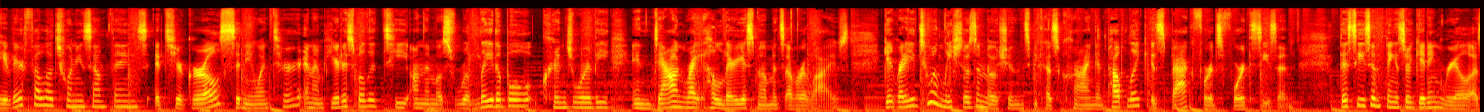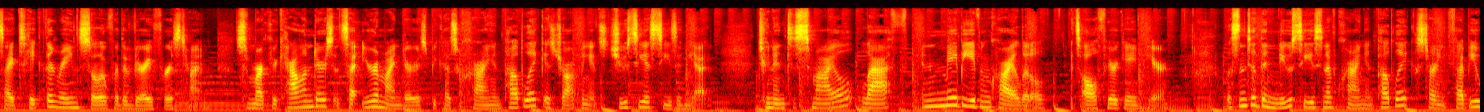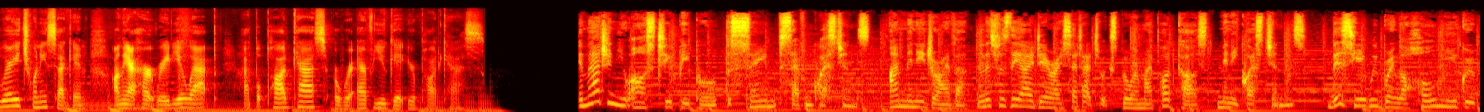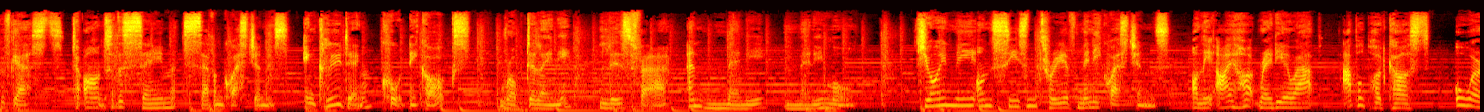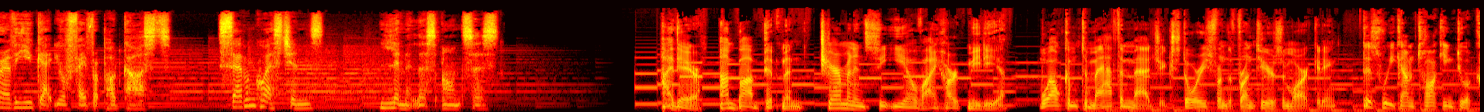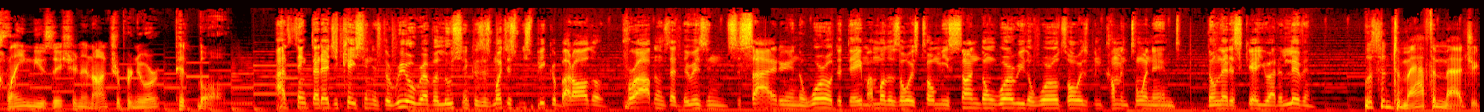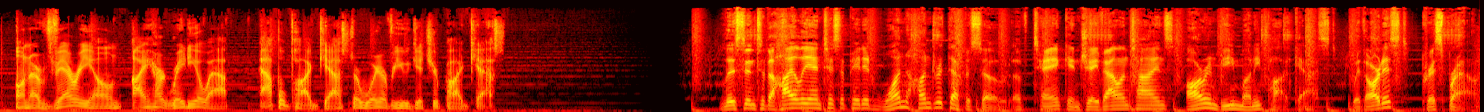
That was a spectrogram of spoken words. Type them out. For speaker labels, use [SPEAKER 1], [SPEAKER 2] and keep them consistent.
[SPEAKER 1] Hey there, fellow 20 somethings. It's your girl, Sydni Wynter, and I'm here to spill the tea on the most relatable, cringeworthy, and downright hilarious moments of our lives. Get ready to unleash those emotions because Crying in Public is back for its fourth season. This season, things are getting real as I take the reins solo for the very first time. So mark your calendars and set your reminders because Crying in Public is dropping its juiciest season yet. Tune in to smile, laugh, and maybe even cry a little. It's all fair game here. Listen to the new season of Crying in Public starting February 22nd on the iHeartRadio app, Apple Podcasts, or wherever you get your podcasts.
[SPEAKER 2] Imagine you ask two people the same seven questions. I'm Minnie Driver, and this was the idea I set out to explore in my podcast, Minnie Questions. This year, we bring a whole new group of guests to answer the same seven questions, including Courteney Cox, Rob Delaney, Liz Phair, and many, many more. Join me on season three of Minnie Questions on the iHeartRadio app, Apple Podcasts, or wherever you get your favorite podcasts. Seven questions, limitless answers.
[SPEAKER 3] Hi there, I'm Bob Pittman, Chairman and CEO of iHeartMedia. Welcome to Math and Magic Stories from the Frontiers of Marketing. This week I'm talking to acclaimed musician and entrepreneur Pitbull.
[SPEAKER 4] I think that education is the real revolution because as much as we speak about all the problems that there is in society and the world today, my mother's always told me, son, don't worry, the world's always been coming to an end. Don't let it scare you out of living.
[SPEAKER 3] Listen to Math and Magic on our very own iHeartRadio app, Apple Podcast, or wherever you get your podcasts.
[SPEAKER 5] Listen to the highly anticipated 100th episode of Tank and Jay Valentine's R&B Money podcast with artist Chris Brown.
